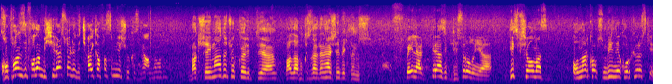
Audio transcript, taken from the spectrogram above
kopanzi falan bir şeyler söyledi. Çay kafası mı yaşıyor kız ne anlamadım. Bak Şeyma da çok garipti ya. Vallahi bu kızlardan her şey beklenir. Beyler birazcık cesur olun ya. Hiçbir şey olmaz. Onlar korksun. Biz niye korkuyoruz ki?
